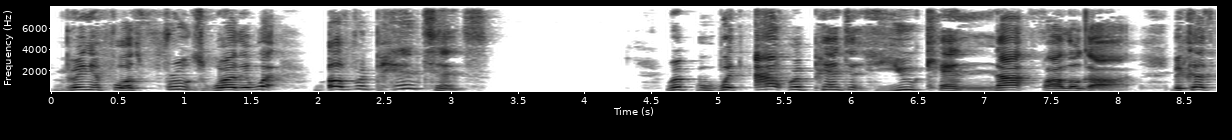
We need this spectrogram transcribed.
Bringing forth fruits worthy what? Of repentance. Without repentance, you cannot follow God. Because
